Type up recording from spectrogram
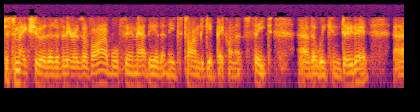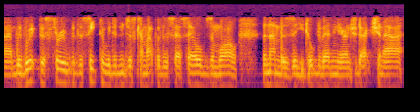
just to make sure that if there is a viable firm out there that needs time to get back on its feet, uh, that we can do that. Uh, we've worked this through with the sector. We didn't just come up with this ourselves. And while the numbers that you talked about in your introduction are,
